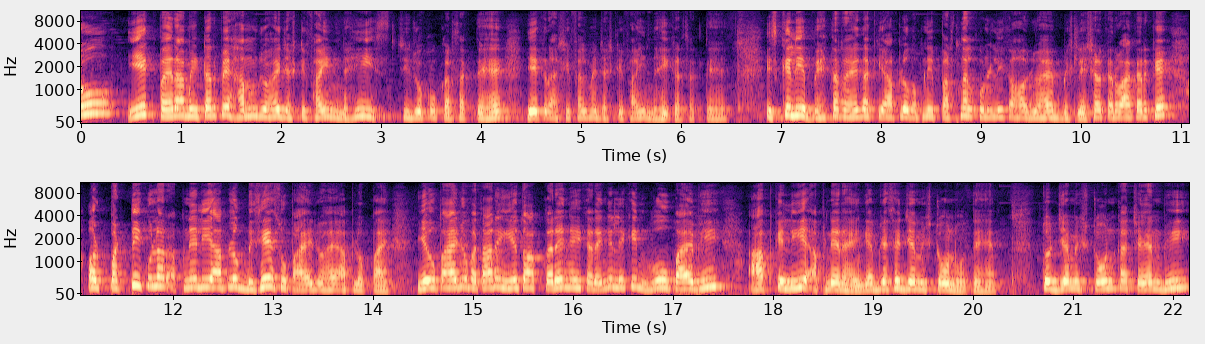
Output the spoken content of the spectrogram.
तो एक पैरामीटर पे हम जो है जस्टिफाई नहीं इस चीज़ों को कर सकते हैं, एक राशिफल में जस्टिफाई नहीं कर सकते हैं। इसके लिए बेहतर रहेगा कि आप लोग अपनी पर्सनल कुंडली का जो है विश्लेषण करवा करके और पर्टिकुलर अपने लिए आप लोग विशेष उपाय जो है आप लोग पाएँ। ये उपाय जो बता रहे हैं, ये तो आप करेंगे ही करेंगे, लेकिन वो उपाय भी आपके लिए अपने रहेंगे। अब जैसे जेम स्टोन होते हैं तो जेम स्टोन का चयन भी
